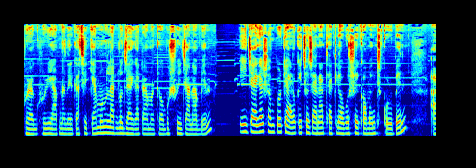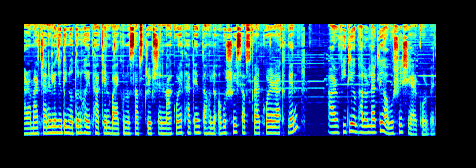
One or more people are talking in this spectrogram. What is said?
ঘোরাঘুরি। আপনাদের কাছে কেমন লাগল জায়গাটা আমাকে অবশ্যই জানাবেন। এই জায়গা সম্পর্কে আরও কিছু জানার থাকলে অবশ্যই কমেন্ট করবেন। আর আমার চ্যানেলে যদি নতুন হয়ে থাকেন বা এখনও সাবস্ক্রিপশন না করে থাকেন, তাহলে অবশ্যই সাবস্ক্রাইব করে রাখবেন। আর ভিডিও ভালো লাগলে অবশ্যই শেয়ার করবেন।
